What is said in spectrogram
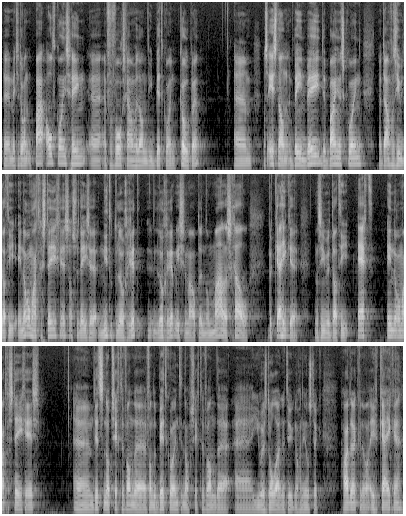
uh, met je door een paar altcoins heen uh, en vervolgens gaan we dan die Bitcoin kopen. Um, als eerste dan BNB, de Binance Coin. Nou, daarvan zien we dat die enorm hard gestegen is. Als we deze niet op de logarit logaritmische, maar op de normale schaal bekijken, dan zien we dat die echt enorm hard gestegen is. Um, dit is ten opzichte van de, van de Bitcoin, ten opzichte van de uh, US dollar natuurlijk nog een heel stuk harder. Kunnen we wel even kijken.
